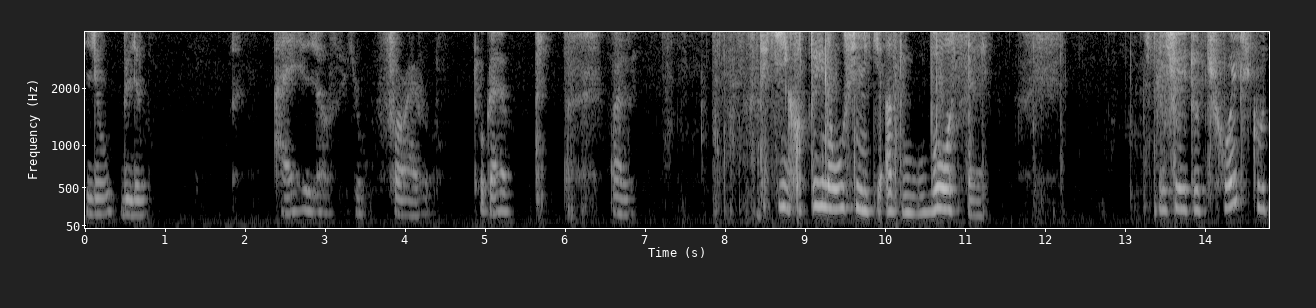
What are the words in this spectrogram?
Люблю. I love you forever. Другая. Ладно. Такие крутые наушники от Bose. Еще и тут чехольчик вот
